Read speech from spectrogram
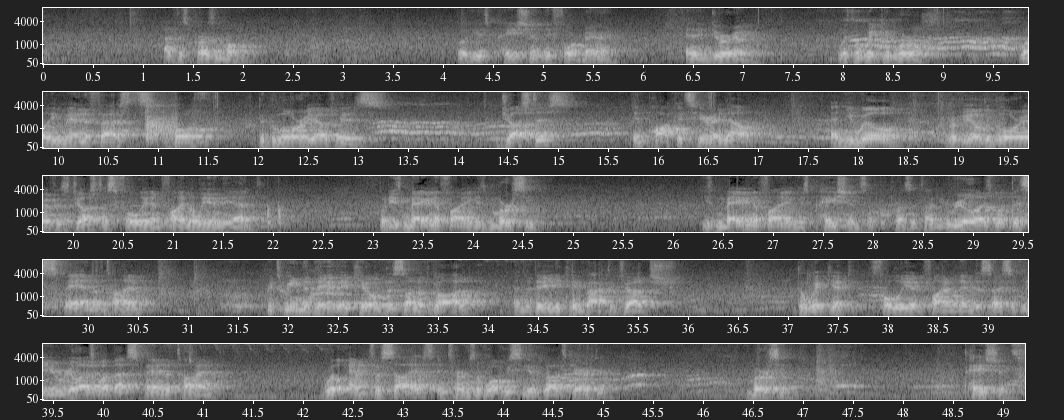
at this present moment. But he is patiently forbearing and enduring with a wicked world while he manifests both the glory of his justice in pockets here and now and he will reveal the glory of his justice fully and finally in the end. But he's magnifying his mercy. He's magnifying his patience at the present time. You realize what this span of time between the day they killed the Son of God and the day he came back to judge the wicked fully and finally and decisively, you realize what that span of time will emphasize in terms of what we see of God's character? Mercy patience,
